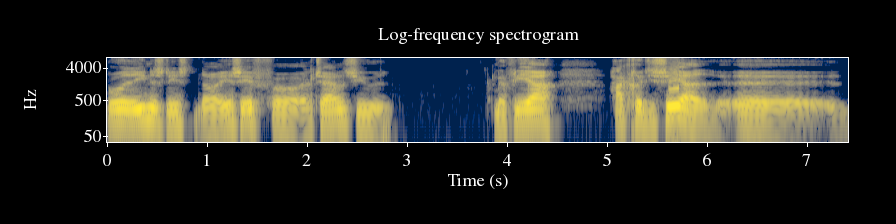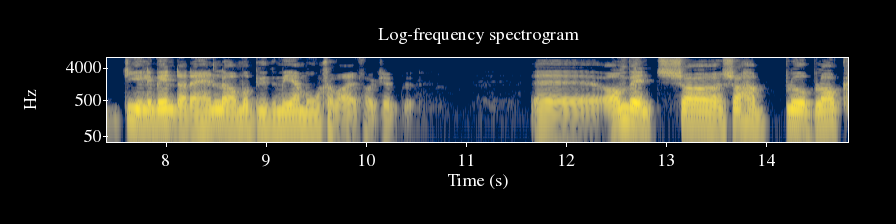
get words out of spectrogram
både Enhedslisten og SF og Alternativet med flere har kritiseret øh, de elementer, der handler om at bygge mere motorvej, for eksempel. Øh, omvendt, så, så har Blå Blok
